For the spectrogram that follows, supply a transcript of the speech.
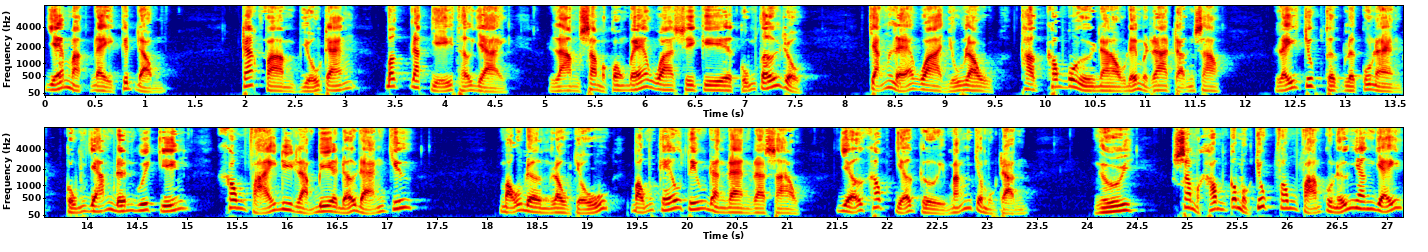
vẻ mặt đầy kích động. Trác Phàm vỗ tráng, bất đắc dĩ thở dài, làm sao mà con bé qua si kia cũng tới rồi. Chẳng lẽ qua vũ lâu thật không có người nào để mà ra trận sao? Lấy chút thực lực của nàng cũng dám đến quyết chiến, không phải đi làm bia đỡ đảng chứ. Mẫu đơn lầu chủ bỗng kéo Tiếu Đan Đan ra sao, dở khóc dở cười mắng cho một trận. Ngươi, sao mà không có một chút phong phạm của nữ nhân vậy?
